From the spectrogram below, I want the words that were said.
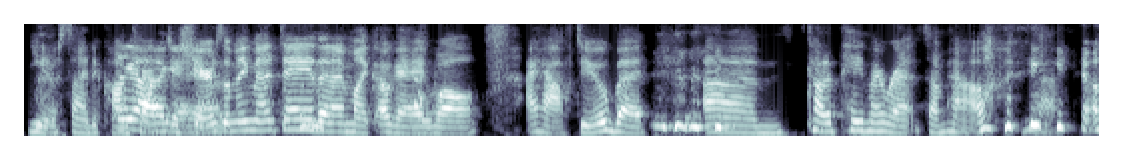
you know signed a contract okay, to share something that day then i'm like okay well i have to but um gotta pay my rent somehow you know?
